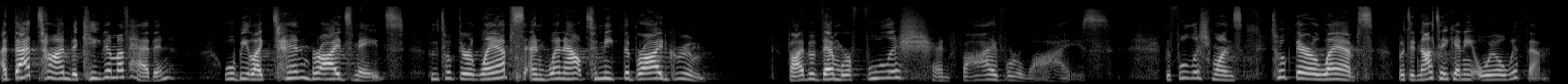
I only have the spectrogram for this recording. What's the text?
At that time, the kingdom of heaven will be like 10 bridesmaids who took their lamps and went out to meet the bridegroom. Five of them were foolish, and five were wise. The foolish ones took their lamps, but did not take any oil with them.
